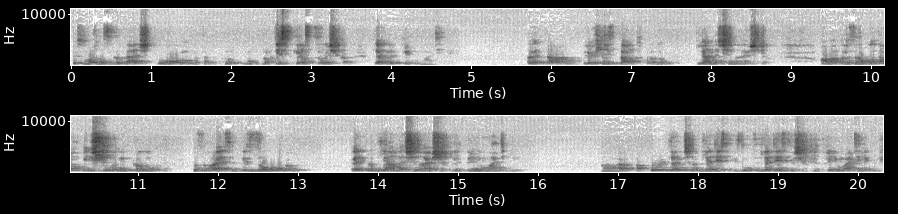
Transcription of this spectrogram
То есть можно сказать, что это ну, практически рассрочка для предпринимателей. Это легкий старт продукт для начинающих. А, разработан еще один продукт, называется беззалоговый. Это для начинающих предпринимателей. А, для, для, извините, для действующих предпринимателей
